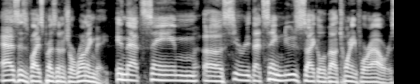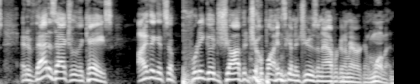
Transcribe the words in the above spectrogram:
as his vice presidential running mate in that same uh, series, that same news cycle of about 24 hours. And if that is actually the case, I think it's a pretty good shot that Joe Biden's going to choose an African American woman.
